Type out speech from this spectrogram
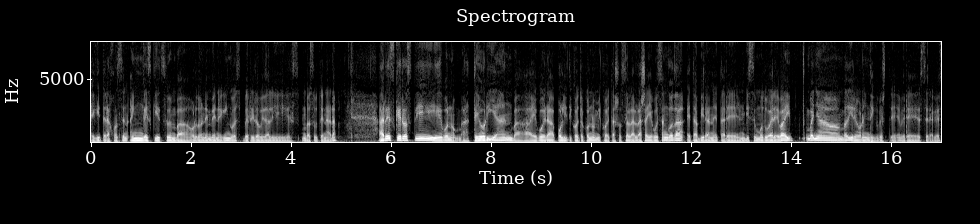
egitera joan zen. Hain gaizki ez zuen ba orduan hemen egingo, ez? Berriro bidali bazuten ara. Arez gerozti, bueno, ba, teorian, ba, egoera politiko eta ekonomiko eta soziala lasaiago izango da, eta biranetaren bizimodua ere bai, baina badire oraindik beste bere zerak ez.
